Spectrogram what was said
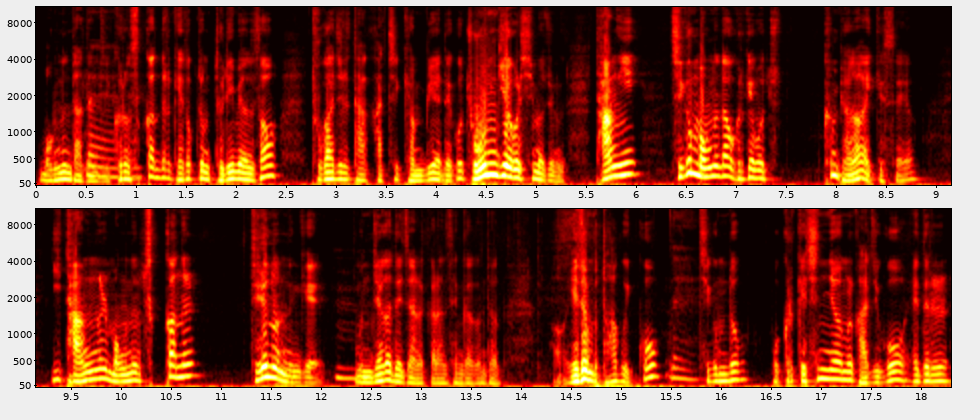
먹는다든지 네, 그런 네. 습관들을 계속 좀 들이면서 두 가지를 다 같이 겸비해야 되고 좋은 기억을 심어주는 거예요. 당이 지금 먹는다고 그렇게 뭐 큰 변화가 있겠어요? 이 당을 먹는 습관을 들여놓는 게 음. 문제가 되지 않을까라는 생각은 전 어, 예전부터 하고 있고 네. 지금도 뭐 그렇게 신념을 가지고 애들을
